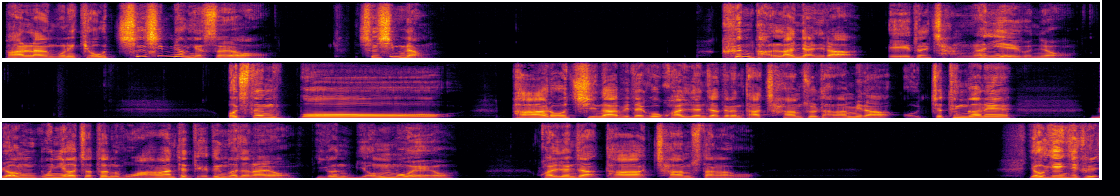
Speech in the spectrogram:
반란군이 겨우 70명이었어요. 70명. 큰 반란이 아니라 애들 장난이에요, 이건요. 어쨌든 뭐 바로 진압이 되고 관련자들은 다 참수를 당합니다. 어쨌든 간에 명분이 어쨌든 왕한테 대든 거잖아요. 이건 명모예요. 관련자 다 참수 당하고. 여기에 이제 그,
